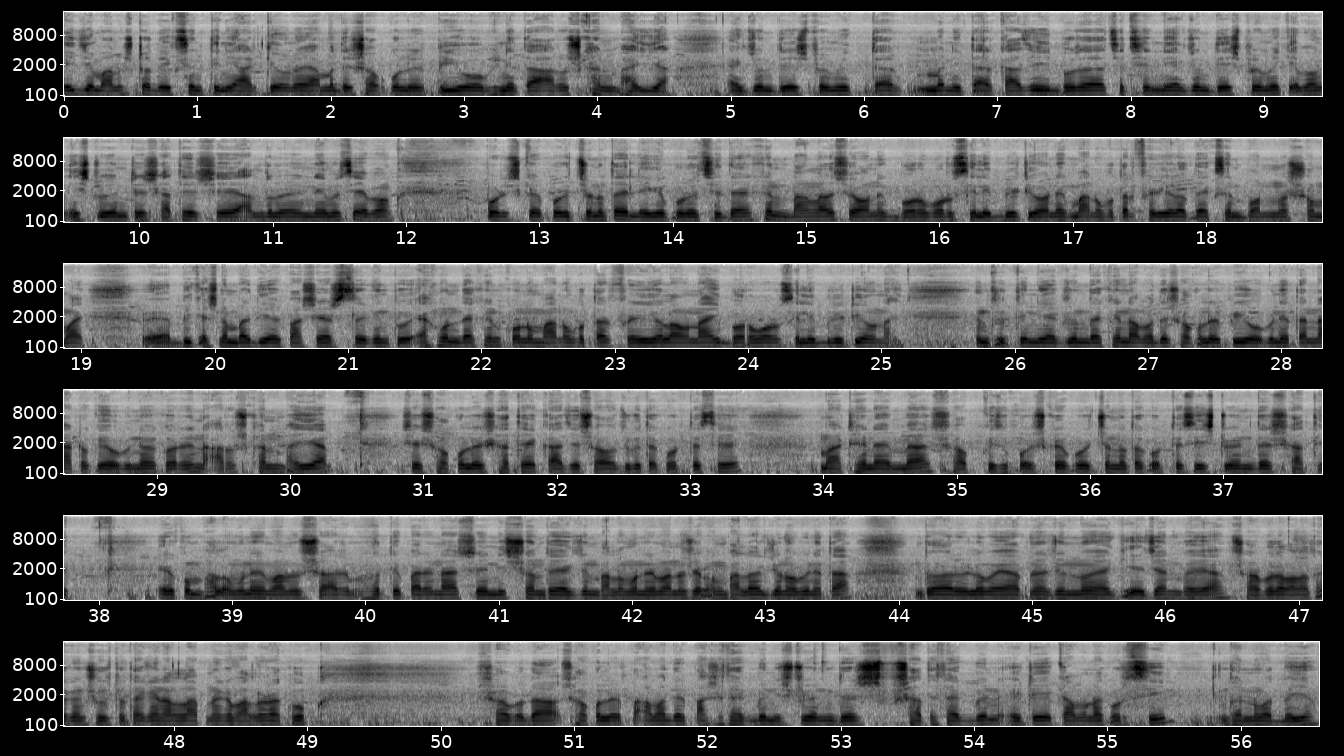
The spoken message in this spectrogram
এই যে মানুষটা দেখছেন, তিনি আর কেউ নয়, আমাদের সকলের প্রিয় অভিনেতা আরশ খান ভাইয়া। একজন দেশপ্রেমিক, তার মানে তার কাজেই বোঝা যাচ্ছে তিনি একজন দেশপ্রেমিক এবং স্টুডেন্টের সাথে সে আন্দোলনে নেমেছে এবং পরিষ্কার পরিচ্ছন্নতায় লেগে পড়েছে। দেখেন, বাংলাদেশে অনেক বড় বড় সেলিব্রিটি অনেক মানবতার ফেরিওয়ালা দেখছেন বন্যার সময়। বিকাশ নাম্বার দিয়ে পাশে আসছে, কিন্তু এখন দেখেন কোনো মানবতার ফেরিওয়ালাও নাই, বড় বড় সেলিব্রিটিও নাই। কিন্তু তিনি একজন দেখেন আমাদের সকলের প্রিয় অভিনেতার নাটকে অভিনয় করেন আরশ খান ভাইয়া। সে সকলের সাথে কাজে সহযোগিতা করতেছে, মাঠে নাইমা সব কিছু পরিষ্কার পরিচ্ছন্নতা করতেছে স্টুডেন্টদের সাথে। এরকম ভালো মনের মানুষ আর হতে পারে না। সে নিঃসন্দেহে একজন ভালো মনের মানুষ এবং ভালো একজন অভিনেতা। দয়া রইল ভাইয়া আপনার জন্য। এগিয়ে যান ভাইয়া। সর্বদা ভালো থাকেন, সুস্থ থাকেন। আল্লাহ আপনাকে ভালো রাখুক। সর্বদা সকলের আমাদের পাশে থাকবেন স্টুডেন্টদের সাথে থাকবেন। এটি কামনা করছি। ধন্যবাদ ভাইয়া।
